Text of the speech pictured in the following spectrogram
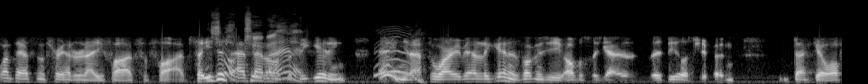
1385 for five. So you That's just add that on at the beginning, and you don't have to worry about it again as long as you obviously go to the dealership and don't go off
